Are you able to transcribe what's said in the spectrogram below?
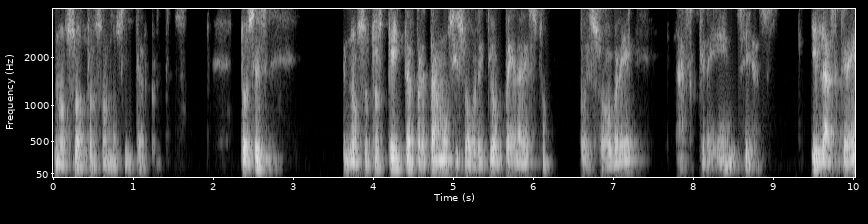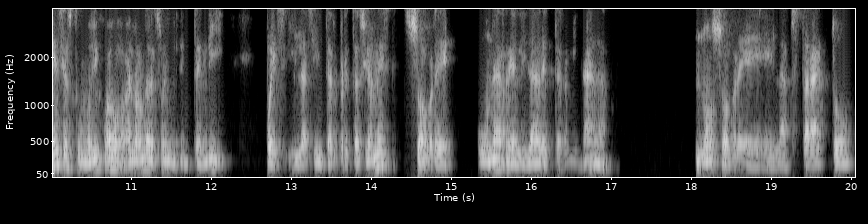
Nosotros somos intérpretes. Entonces, nosotros qué interpretamos y sobre qué opera esto? Pues sobre las creencias. Y las creencias, como dijo Alondra, eso entendí, pues, y las interpretaciones sobre una realidad determinada, no sobre el abstracto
